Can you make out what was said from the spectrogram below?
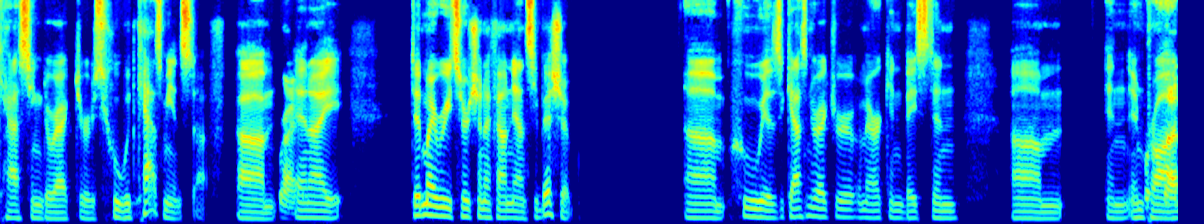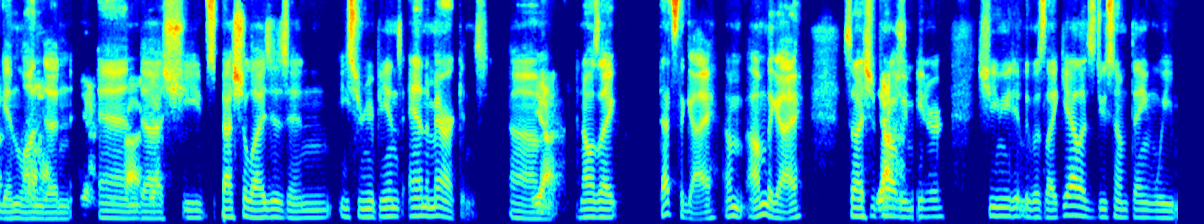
casting directors who would cast me and stuff. Um, right. And I did my research and I found Nancy Bishop, um, who is a casting director, of American, based in um, in in Prague, in London, yeah, and Prague, yeah. uh, she specializes in Eastern Europeans and Americans. Um, yeah. And I was like, that's the guy. I'm I'm the guy. So I should yeah. probably meet her. She immediately was like, "Yeah, let's do something." We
